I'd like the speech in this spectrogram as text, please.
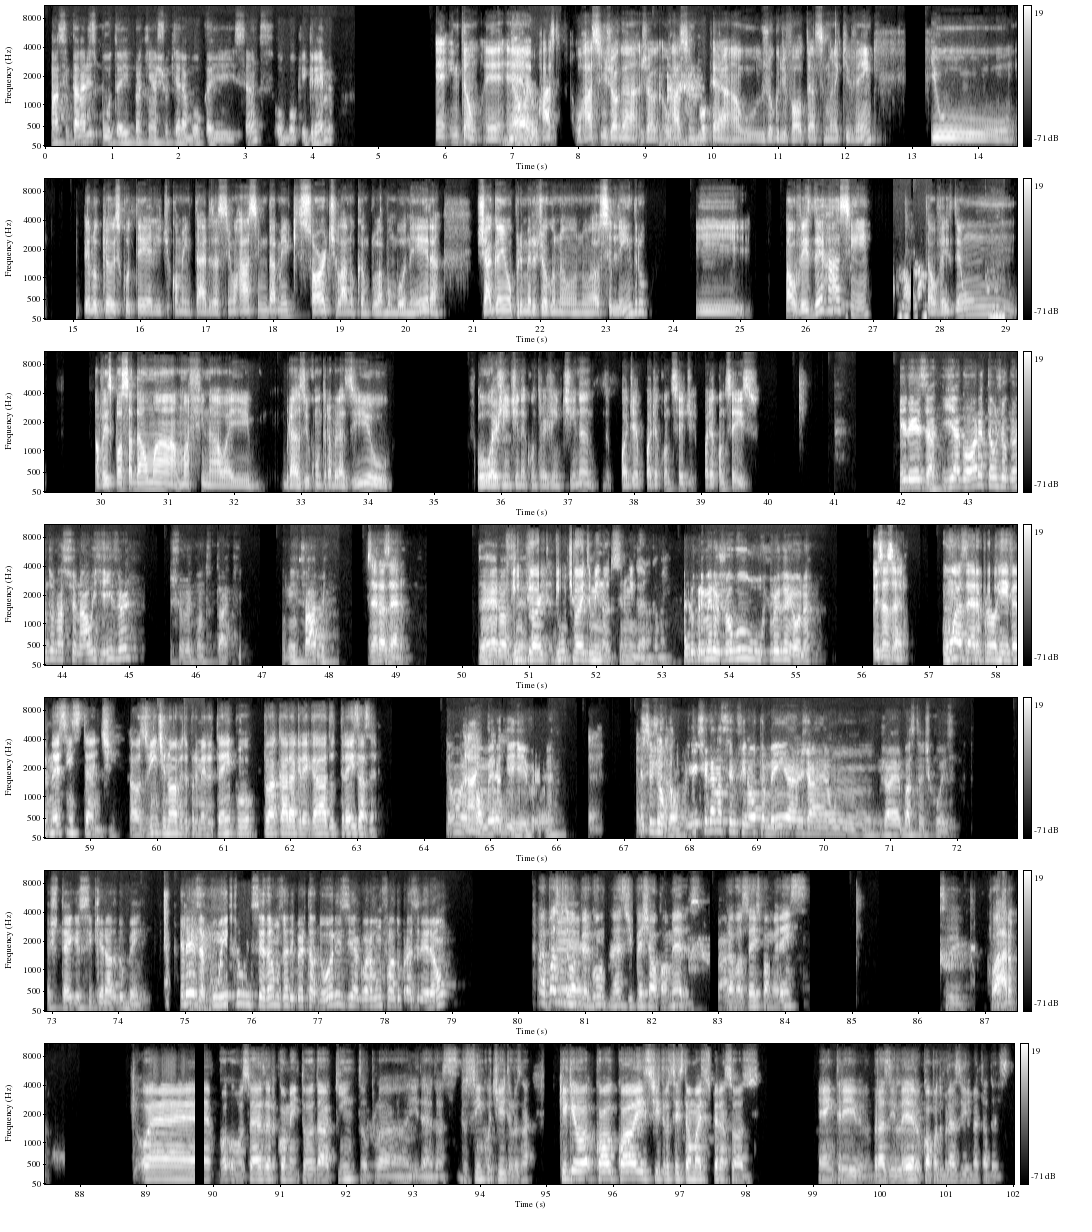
o Racing tá na disputa aí, para quem achou que era Boca e Santos, ou Boca e Grêmio. É, então, é, é, o, Racing, o Racing joga, joga o Racing Boca é o jogo de volta é a semana que vem. E o pelo que eu escutei ali de comentários assim, o Racing dá meio que sorte lá no campo La Bomboneira. Já ganhou o primeiro jogo no, no El Cilindro e talvez dê Racing, hein? Talvez dê um talvez possa dar uma, uma final aí Brasil contra Brasil ou Argentina contra Argentina, pode pode acontecer pode acontecer isso. Beleza. E agora estão jogando Nacional e River. Deixa eu ver quanto tá aqui. Alguém sabe? 0 a 0 0 a 0 28, 28 minutos, se não me engano, também. Mas no primeiro jogo o River ganhou, né? 2 a 0 1 a 0 para o River nesse instante. Aos 29 do primeiro tempo, placar agregado 3 a 0 Então é ah, Palmeiras então... e River, né? É. É Esse jogão. E chegar na semifinal também é, já é um, já é bastante coisa. Hashtag Siqueirada do Bem. Beleza, com isso encerramos a Libertadores e agora vamos falar do Brasileirão. Ah, eu posso fazer é... uma pergunta antes de fechar o Palmeiras? Claro. Para vocês, palmeirenses? Sim. Claro. É, o César comentou da quíntupla e das, dos cinco títulos, né? Que que eu, qual, quais títulos vocês estão mais esperançosos? Entre brasileiro, Copa do Brasil e Libertadores?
